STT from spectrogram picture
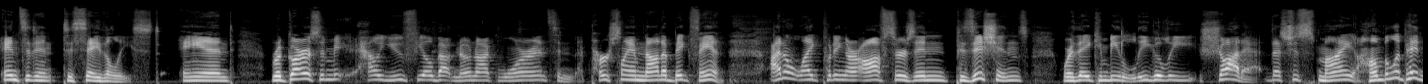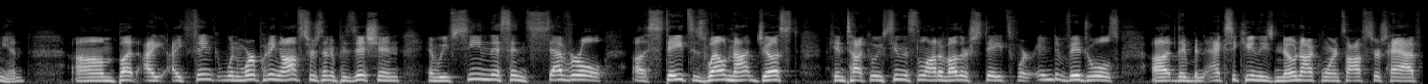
incident, to say the least. And regardless of me, how you feel about no knock warrants, and personally, I'm not a big fan. I don't like putting our officers in positions where they can be legally shot at. That's just my humble opinion. Um, but I, I think when we're putting officers in a position, and we've seen this in several uh, states as well, not just Kentucky. We've seen this in a lot of other states where individuals uh, they've been executing these no knock warrants. Officers have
